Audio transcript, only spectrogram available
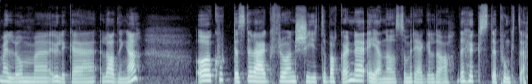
mellom uh, ulike ladninger. Og korteste vei fra en sky til bakken, det er nå som regel da det høgste punktet.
